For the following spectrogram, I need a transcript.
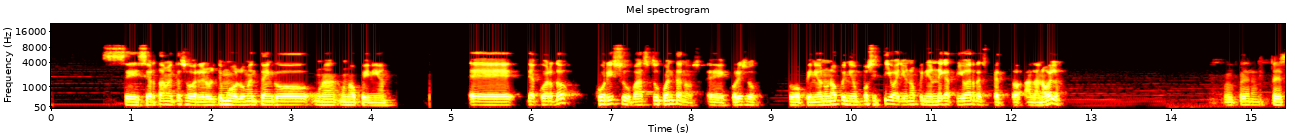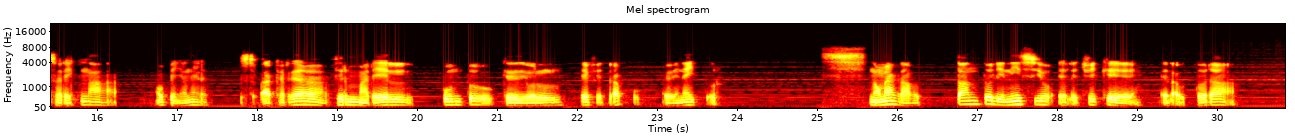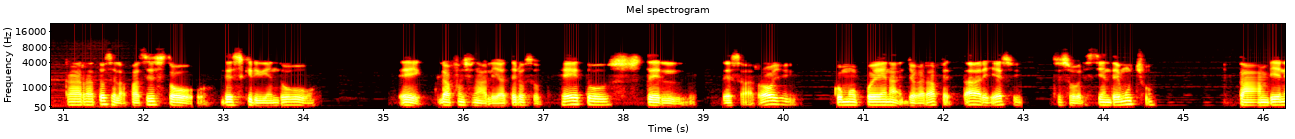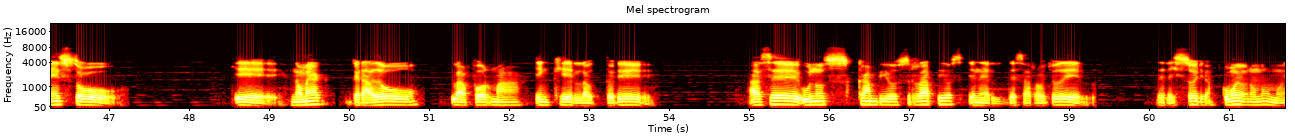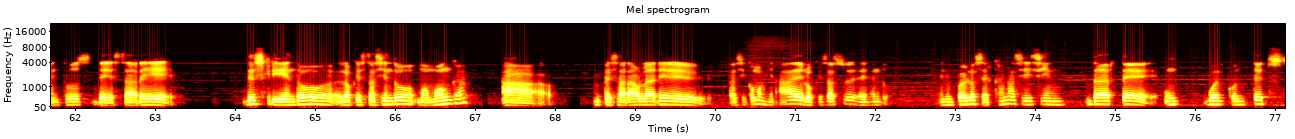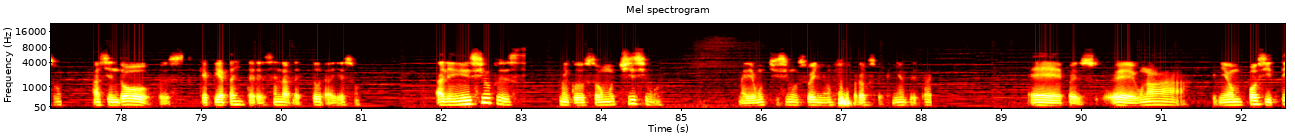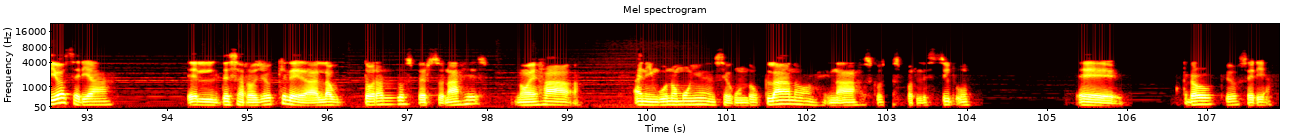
Sí, ciertamente sobre el último volumen tengo una, opinión. Eh, de acuerdo, Kurisu, vas tú, cuéntanos, eh, Kurisu, tu opinión, una opinión positiva y una opinión negativa respecto a la novela. Pues bueno, empezaré con una opinión. Pues, acá reafirmaré el punto que dio el jefe Trapo, Evenator. No me agradó tanto el inicio, el hecho de que el autor a cada rato se la pase esto describiendo eh, la funcionalidad de los objetos, del desarrollo, cómo pueden llegar a afectar y eso, se sobreextiende mucho. También esto eh, no me agradó la forma en que el autor eh, hace unos cambios rápidos en el desarrollo de, la historia, como en unos momentos de estar eh, describiendo lo que está haciendo Momonga a empezar a hablar así como nada de lo que está sucediendo en un pueblo cercano así sin darte un buen contexto haciendo pues que pierdas interés en la lectura y eso. Al inicio pues me costó muchísimo me dio muchísimo sueño por los pequeños detalles. Eh, pues eh, una opinión positiva sería el desarrollo que le da el autor a los personajes no deja a ninguno muy en segundo plano y nada de esas cosas por el estilo eh, creo que sería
